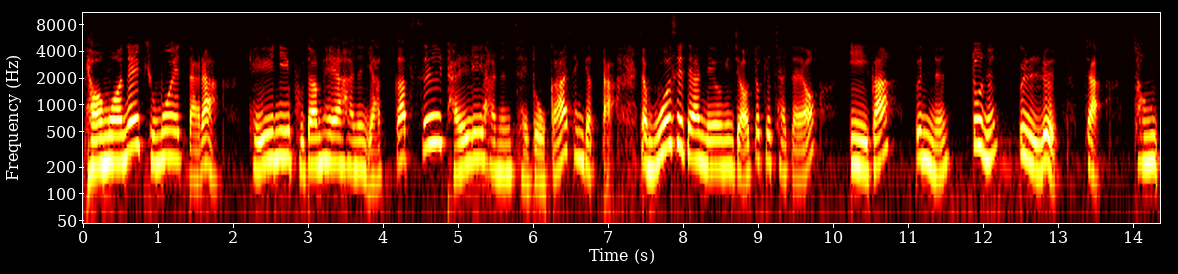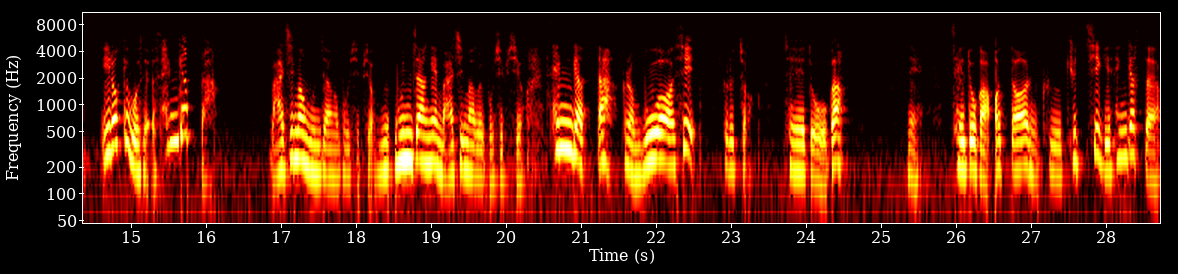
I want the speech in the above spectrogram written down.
병원의 규모에 따라 개인이 부담해야 하는 약값을 달리하는 제도가 생겼다. 자, 무엇에 대한 내용인지 어떻게 찾아요? 이가, 은는, 또는 을를. 자, 정, 이렇게 보세요. 생겼다. 마지막 문장을 보십시오. 문장의 마지막을 보십시오. 생겼다. 그럼 무엇이? 그렇죠. 제도가. 네. 제도가 어떤 그 규칙이 생겼어요.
